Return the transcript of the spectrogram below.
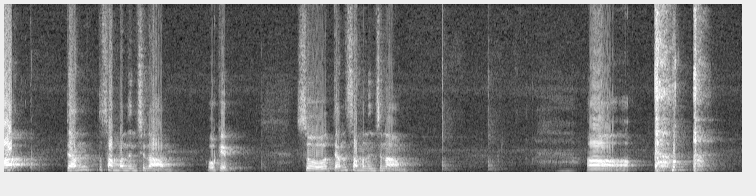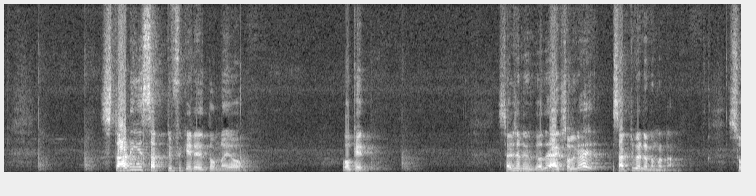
or tenth సంబంధించిన ఓకే. సో టెన్త్ సంబంధించిన స్టడీ సర్టిఫికేట్ ఏదైతే ఉన్నాయో ఓకే. స్టడీ సర్టిఫికేట్ కాదు యాక్చువల్గా సర్టిఫికేట్ అనమాట సో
